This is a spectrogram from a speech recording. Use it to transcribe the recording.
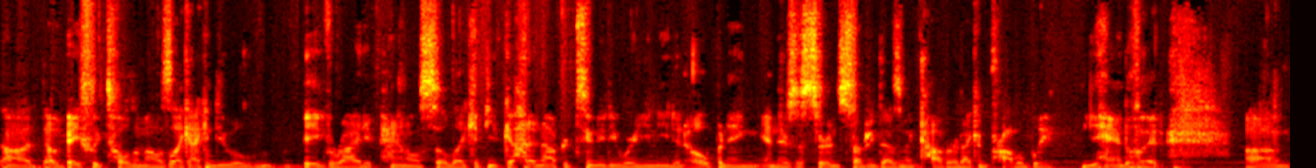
uh, I basically told him I was like, I can do a big variety of panels. So, like, if you've got an opportunity where you need an opening and there's a certain subject that hasn't been covered, I can probably handle it. Um,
